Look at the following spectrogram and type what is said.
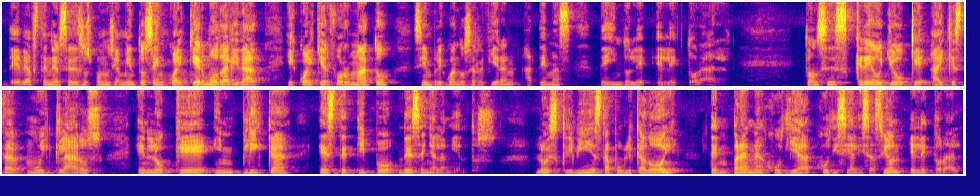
debe abstenerse de esos pronunciamientos en cualquier modalidad y cualquier formato, siempre y cuando se refieran a temas de índole electoral. Entonces, creo yo que hay que estar muy claros en lo que implica este tipo de señalamientos. Lo escribí, está publicado hoy, temprana judicialización electoral.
